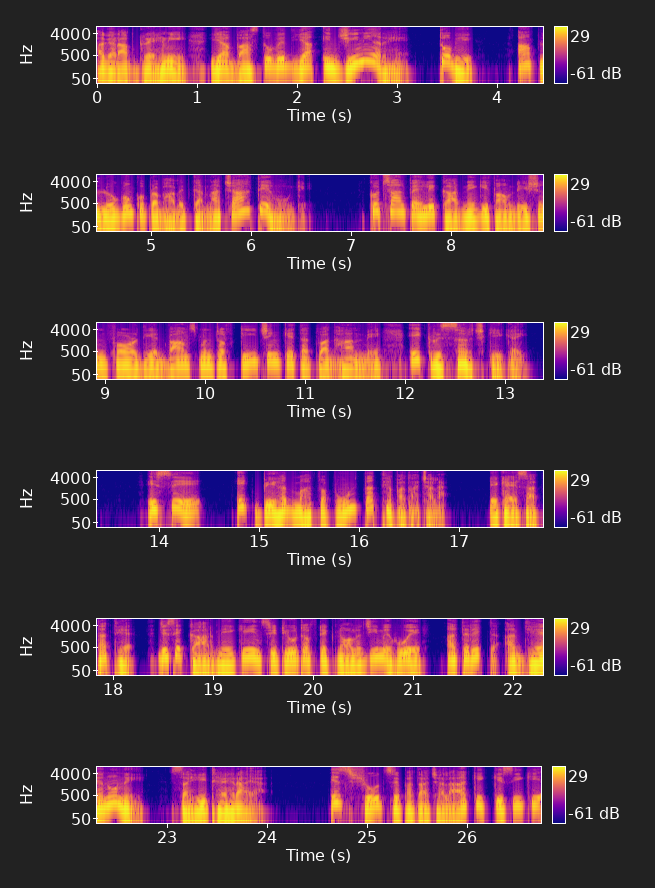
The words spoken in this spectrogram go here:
अगर आप गृहिणी या वास्तुविद या इंजीनियर हैं तो भी आप लोगों को प्रभावित करना चाहते होंगे। कुछ साल पहले Carnegie Foundation for the Advancement of Teaching के तत्वाधान में एक रिसर्च की गई। इससे एक बेहद महत्वपूर्ण तथ्य पता चला। एक ऐसा तथ्य जिसे कार्नेगी इंस्टीट्यूट ऑफ़ टेक्नोलॉजी में हुए अतिरिक्त अध्ययनों ने सही ठहराया। इस शोध से पता चला कि किसी की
